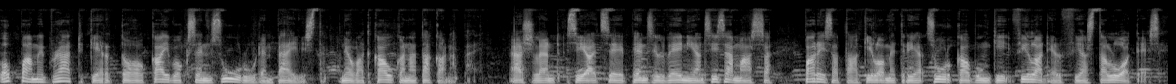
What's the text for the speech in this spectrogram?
Oppaamme Brad kertoo kaivoksen suuruuden päivistä. Ne ovat kaukana takanapäin. Ashland sijaitsee Pennsylvanian sisämaassa parisataa kilometriä suurkaupunki Filadelfiasta luoteeseen.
